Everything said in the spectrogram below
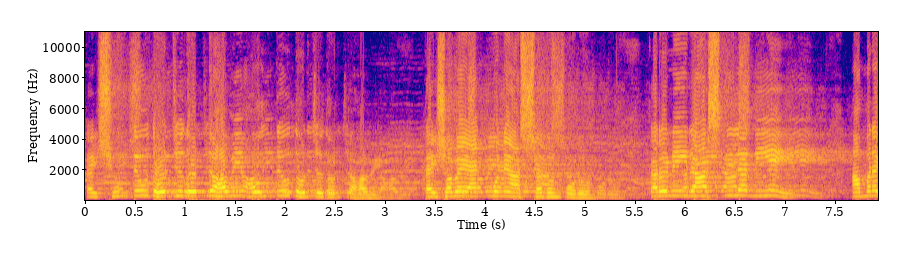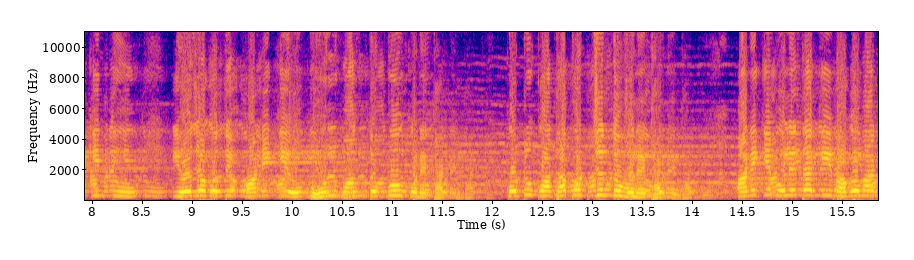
তাই শুনতেও ধৈর্য ধরতে হবে, বলতেও ধৈর্য ধরতে হবে। তাই সবাই এক মনে আস্বাদন করুন। কারণ এই রাসলীলা নিয়ে আমরা কিন্তু ইহজগতে অনেকেও ভুল মন্তব্যও করে থাকি। কটু কথা পর্যন্ত বলে থাকি। অনেকে বলে থাকি, ভগবান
